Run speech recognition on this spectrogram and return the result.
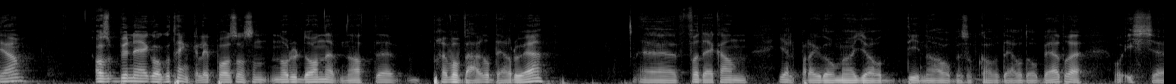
Ja. Og så begynner jeg òg å tenke litt på sånn som når du da nevner at eh, prøv å være der du er. Eh, for det kan hjelpe deg da med å gjøre dine arbeidsoppgaver der og da bedre, og ikke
